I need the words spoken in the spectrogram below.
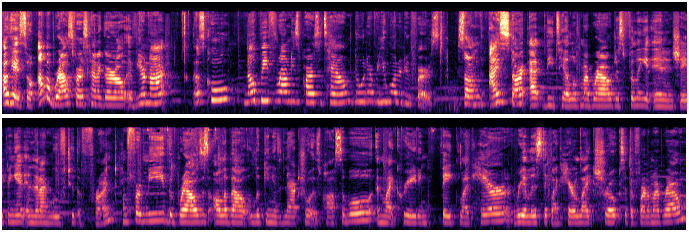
Okay, so I'm a brows first kind of girl. If you're not, that's cool. No beef around these parts of town. Do whatever you want to do first. So I'm, I start at the tail of my brow, just filling it in and shaping it, and then I move to the front. For me, the brows is all about looking as natural as possible and like creating fake like hair, realistic like hair-like strokes at the front of my brow.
